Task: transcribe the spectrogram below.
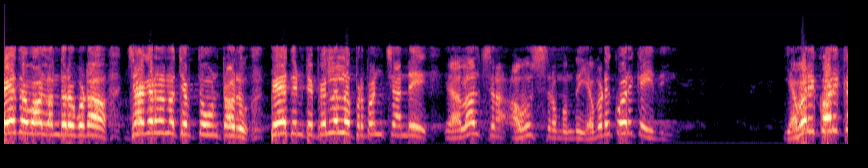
పేదవాళ్ళందరూ కూడా జగనన్న చెప్తూ ఉంటారు. పేదింటి పిల్లలు ప్రపంచాన్ని వెళ్ళాల్సిన అవసరం ఉంది. ఎవరి కోరిక ఇది? ఎవరి కోరిక?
